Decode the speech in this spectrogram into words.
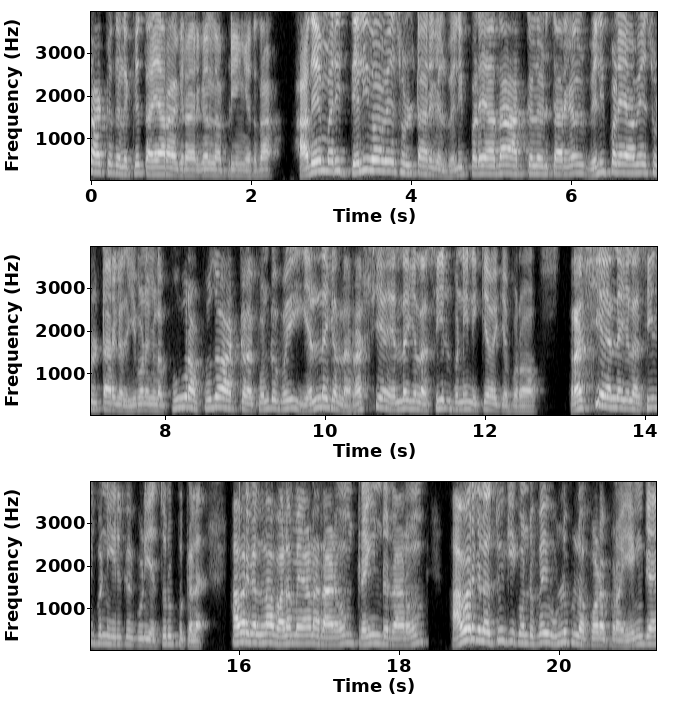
தாக்குதலுக்கு தயாராகிறார்கள் அப்படிங்கிறதான். அதே மாதிரி தெளிவாகவே சொல்லிட்டார்கள். வெளிப்படையாக தான் ஆட்கள் எடுத்தார்கள். வெளிப்படையாகவே சொல்லிட்டார்கள். இவனுங்களை பூரா புது ஆட்களை கொண்டு போய் எல்லைகளில் ரஷ்ய எல்லைகளை சீல் பண்ணி நிற்க வைக்க போகிறோம் ரஷ்ய எல்லைகளை சீல் பண்ணி இருக்கக்கூடிய துருப்புக்களை. அவர்கள்லாம் வளமையான ராணுவம் ட்ரெயின்டு இராணுவம். அவர்களை தூக்கி கொண்டு போய் உள்ளுக்குள்ளே போட போகிறோம் எங்கே?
